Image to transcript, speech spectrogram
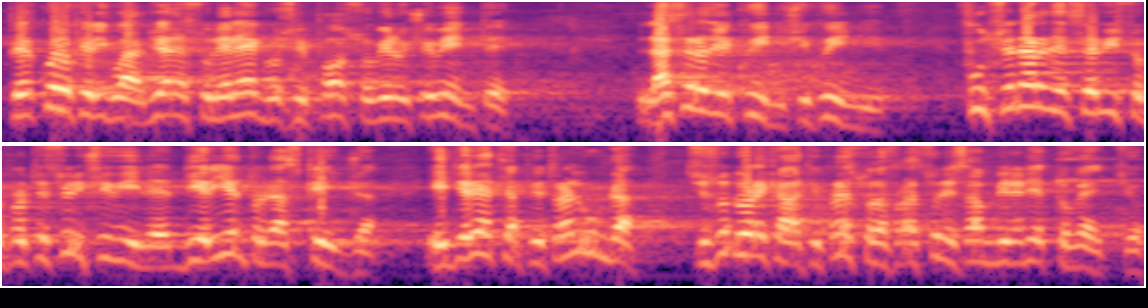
per quello che riguarda, io adesso le leggo se posso velocemente, la sera del 15, quindi, funzionare del servizio protezione civile di rientro da scheggia e diretti a Pietralunga si sono recati presso la frazione San Benedetto Vecchio,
